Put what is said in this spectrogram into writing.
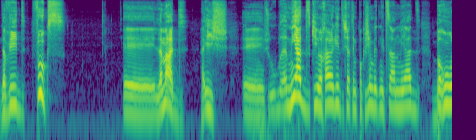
דוד פוקס. למד האיש, שהוא מיד, כאילו, אני חייב להגיד, כשאתם פוגשים את ניצן, מיד ברור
